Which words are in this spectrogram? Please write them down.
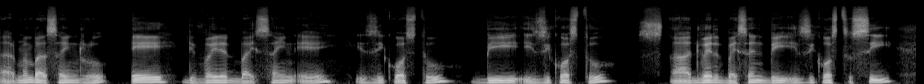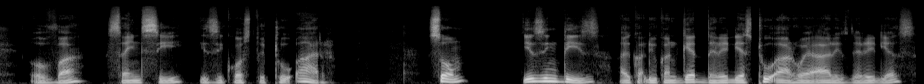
Uh, remember the sine rule, A divided by sine A is equals to B is equals to, uh, divided by sine B is equals to C over sine C is equals to 2R. So using these, I can, you can get the radius 2r where r is the radius.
